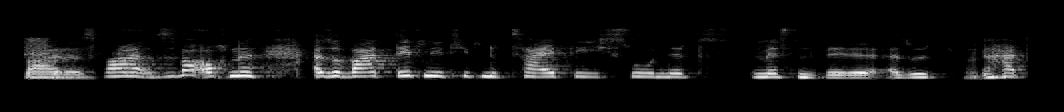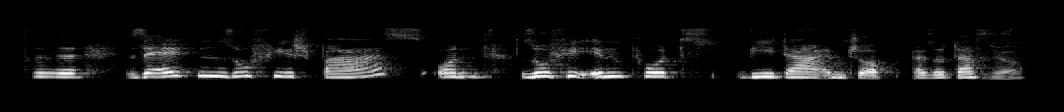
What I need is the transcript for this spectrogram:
War, das war, es war auch eine, also war definitiv eine Zeit, die ich so nicht missen will. Also mhm. hatte selten so viel Spaß und so viel Input wie da im Job. Also das ja.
